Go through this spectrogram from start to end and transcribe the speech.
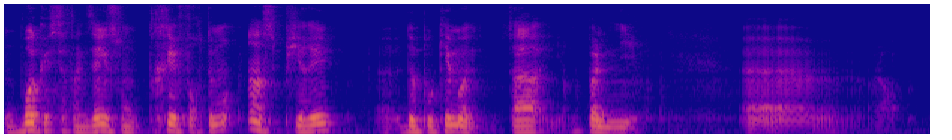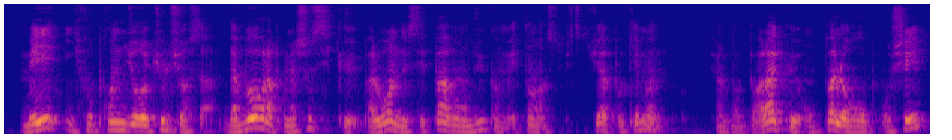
on voit que certains designs sont très fortement inspirés de Pokémon. Ça, on ne peut pas le nier. Mais il faut prendre du recul sur ça. D'abord, la première chose, c'est que Palworld ne s'est pas vendu comme étant un substitut à Pokémon. J'entends par là qu'on ne peut pas leur reprocher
